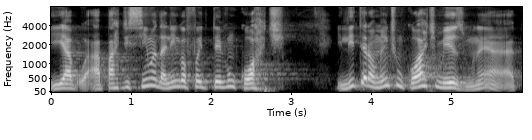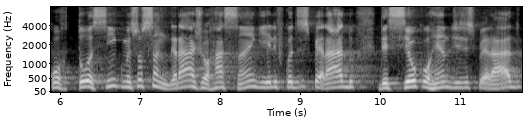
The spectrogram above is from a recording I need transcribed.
E a, a parte de cima da língua foi, teve um corte. E literalmente um corte mesmo, né? Cortou assim, começou a sangrar, a jorrar sangue, e ele ficou desesperado, desceu correndo desesperado.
